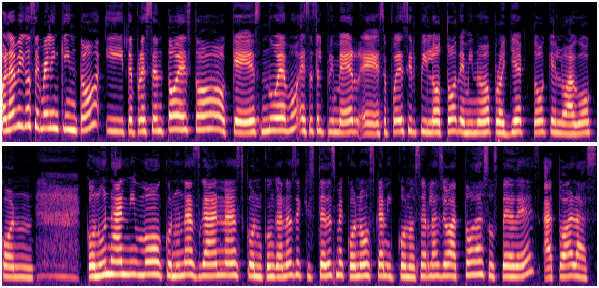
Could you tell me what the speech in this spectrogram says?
Hola amigos, soy Merlin Quinto y te presento esto que es nuevo. Este es el primer, eh, se puede decir, piloto de mi nuevo proyecto que lo hago con con un ánimo, con unas ganas, con, con ganas de que ustedes me conozcan y conocerlas yo a todas ustedes, a todas las,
